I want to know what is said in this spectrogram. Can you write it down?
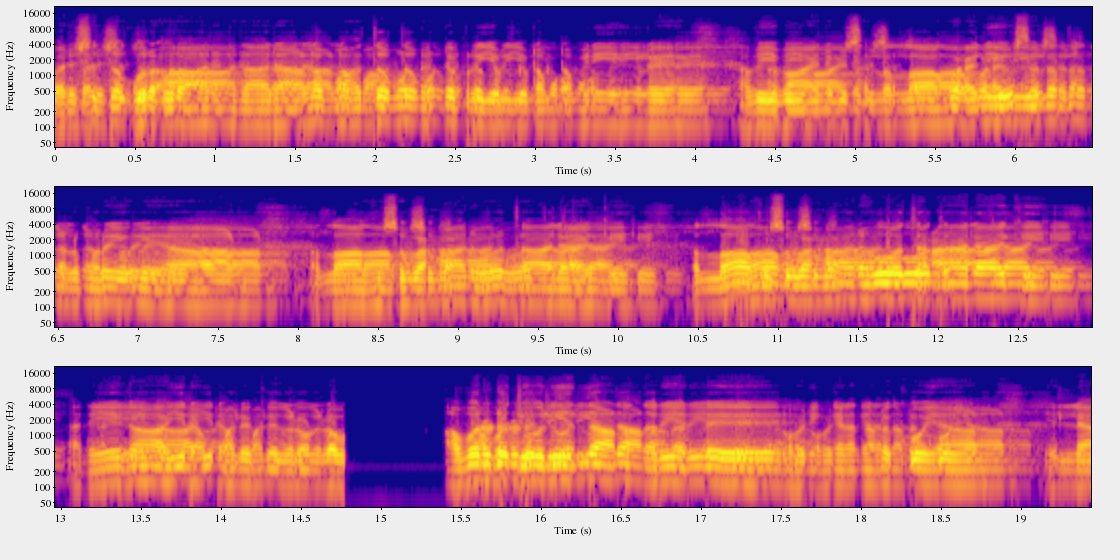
പരിശുദ്ധ ഖുർആനിന് ധാരാളം മഹത്വമുണ്ട് എന്റെ പ്രിയപ്പെട്ട മോമിനികളെ അബീബായ നബി സല്ലല്ലാഹു അലൈഹി വസല്ലം തങ്ങൾ പറയുകയാണ്. അല്ലാഹു സുബ്ഹാനഹു വ തആലയ്ക്ക് അല്ലാഹു സുബ്ഹാനഹു വ തആലയ്ക്ക് അനേകായിരം മലക്കുകളുണ്ട്. അവരുടെ ജോലി എന്താണെന്ന് അറിയട്ടെ അവരിങ്ങനെ നടക്കുകയാണ്. എല്ലാ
